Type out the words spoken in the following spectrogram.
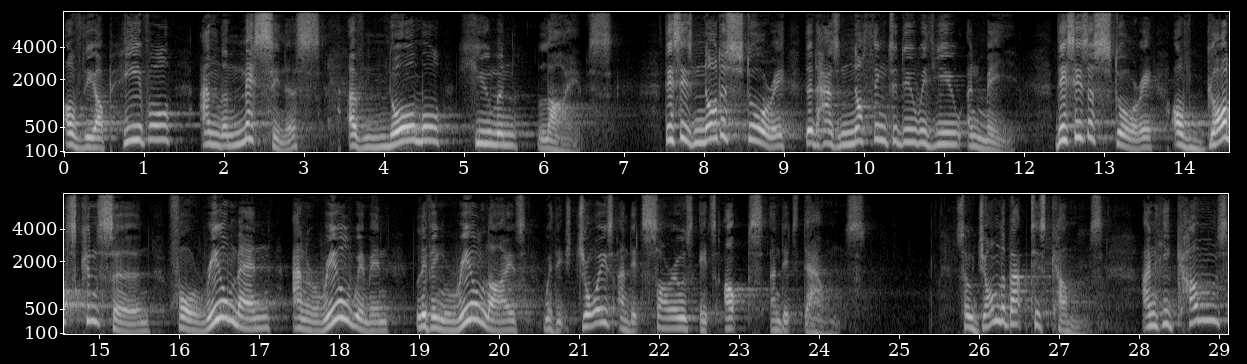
of the upheaval and the messiness of normal human lives. This is not a story that has nothing to do with you and me. This is a story of God's concern for real men and real women living real lives with its joys and its sorrows, its ups and its downs. So John the Baptist comes, and he comes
